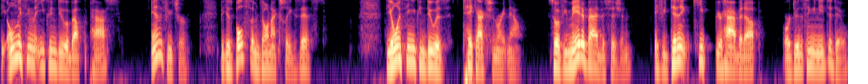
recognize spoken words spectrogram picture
The only thing that you can do about the past and the future, because both of them don't actually exist, the only thing you can do is take action right now. So if you made a bad decision, if you didn't keep your habit up or do the thing you need to do,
